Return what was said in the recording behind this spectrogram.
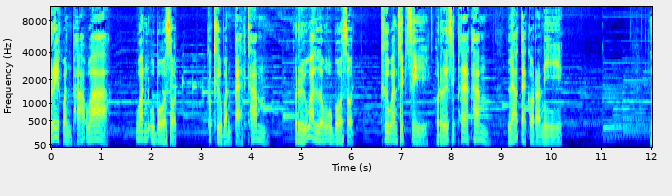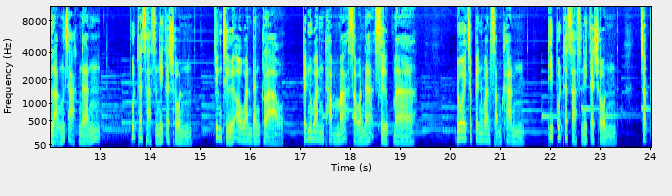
เรียกวันพระว่า วันอุโบสถ ก็คือวัน 8ค่ำหรือวันลงอุโบสถ คือวัน 14 หรือ 15ค่ำแล้วแต่กรณี หลังจากนั้น พุทธศาสนิกชนจึงถือเอาวันดังกล่าว เป็นวันธรรมสวนะสืบมา โดยจะเป็นวันสำคัญที่พุทธศาสนิกชน จะไป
